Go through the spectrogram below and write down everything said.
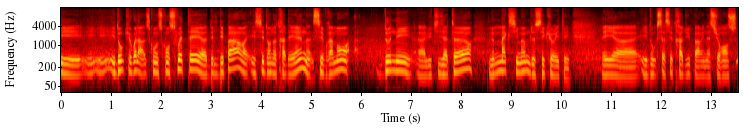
et, donc voilà, ce qu'on souhaitait euh, dès le départ, et c'est dans notre ADN, c'est vraiment donner à l'utilisateur le maximum de sécurité. Euh, et, donc ça s'est traduit par une assurance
